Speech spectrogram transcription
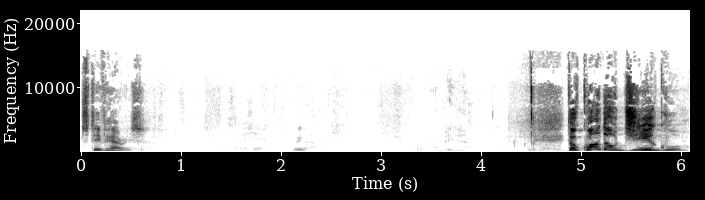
Steve Harris. Então, quando eu digo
